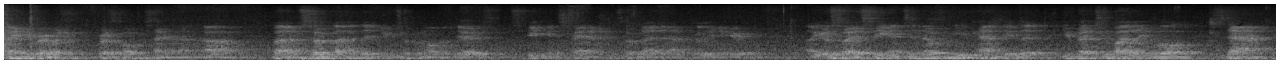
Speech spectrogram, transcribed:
Thank you very much, first of all, for saying that. Um, but I'm so glad that you took a moment there to speak in Spanish. I'm so glad to have Carolina here from uh, see, and to know from you, Kathy, that you've got two bilingual staff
